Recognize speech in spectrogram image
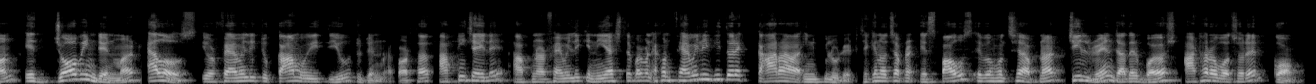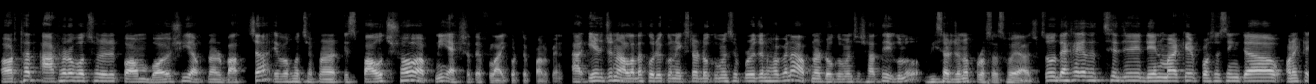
on a job in Denmark allows your family to come with you to Denmark. অর্থাৎ আপনি চাইলে আপনার ফ্যামিলিকে নিয়ে আসতে পারবেন। এখন ফ্যামিলির ভিতরে কারা ইনক্লুডেড সেখানে হচ্ছে আপনার স্পাউস এবং হচ্ছে আপনার চিলড্রেন যাদের বয়স আঠারো বছরের কম। অর্থাৎ আঠারো বছরের কম বয়সী আপনার বাচ্চা এবং হচ্ছে আপনার স্পাউস সহ আপনি একসাথে ফ্লাই করতে পারবেন। আর এর জন্য আলাদা করে কোনো এক্সট্রা ডকুমেন্টস এর প্রয়োজন হবে না। আপনার ডকুমেন্টসের সাথে এগুলো ভিসার জন্য প্রসেস হয়ে আসবে। তো দেখা যাচ্ছে যে ডেনমার্কের প্রসেসিংটা অনেকটা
